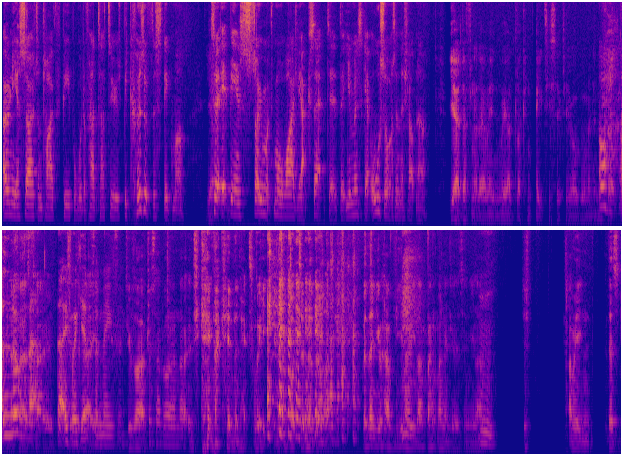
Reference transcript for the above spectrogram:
only a certain type of people would have had tattoos because of the stigma Yeah. to it being so much more widely accepted that you must get all sorts in the shop now. Yeah, definitely. I mean, we had like an 86 year old woman in the Oh, shop. I having her love first that. That is wicked. day, It's amazing. She was like, I've just had one, and she came back in the next week, you know, booked another one. But then you have, you know, you have bank managers, and you have Mm. just, I mean, there's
